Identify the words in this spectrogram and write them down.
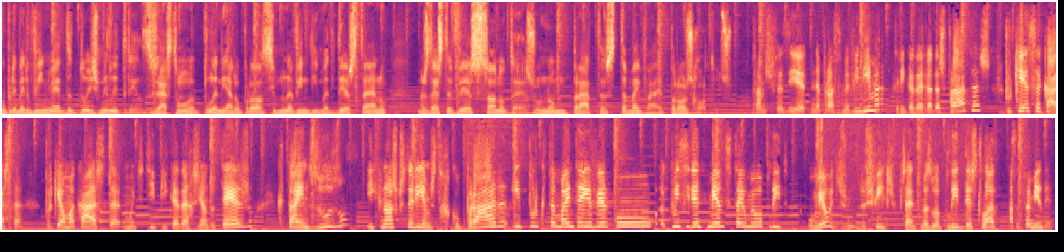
O primeiro vinho é de 2013. Já estão a planear o próximo, na vindima deste ano, mas desta vez só no Tejo. O nome Pratas também vai para os rótulos. Vamos fazer na próxima vindima, Trincadeira das Pratas. Porque essa casta? Porque é uma casta muito típica da região do Tejo, que está em desuso e que nós gostaríamos de recuperar e porque também tem a ver com, coincidentemente, tem o meu apelido. O meu e dos, dos filhos, portanto, mas o apelido deste lado da nossa família.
